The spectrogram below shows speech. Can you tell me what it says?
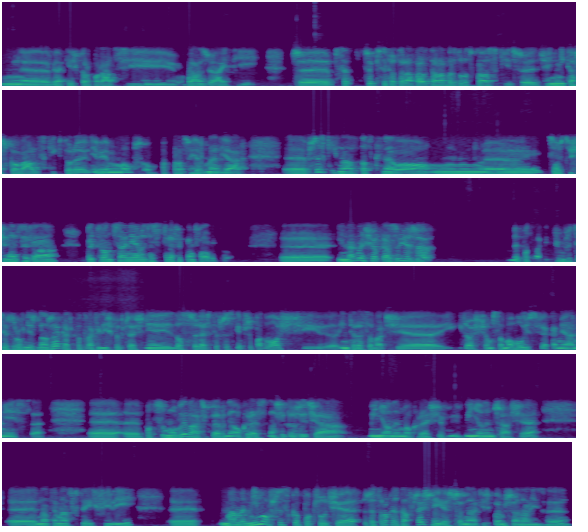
mm, e, w jakiejś korporacji w branży IT, czy, czy psychoterapeuta Robert Rutkowski, czy dziennikarz Kowalski, który, nie wiem, pracuje w mediach. E, wszystkich nas dotknęło mm, coś, co się nazywa wytrąceniem ze strefy komfortu. I nagle się okazuje, że My potrafiliśmy przecież również narzekać, potrafiliśmy wcześniej dostrzegać te wszystkie przypadłości, interesować się ilością samobójstw, jaka miała miejsce, e, e, podsumowywać pewne okresy naszego życia minionym okresie, w minionym czasie. E, natomiast w tej chwili mamy mimo wszystko poczucie, że trochę za wcześnie jeszcze na jakieś głębsze analizy.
